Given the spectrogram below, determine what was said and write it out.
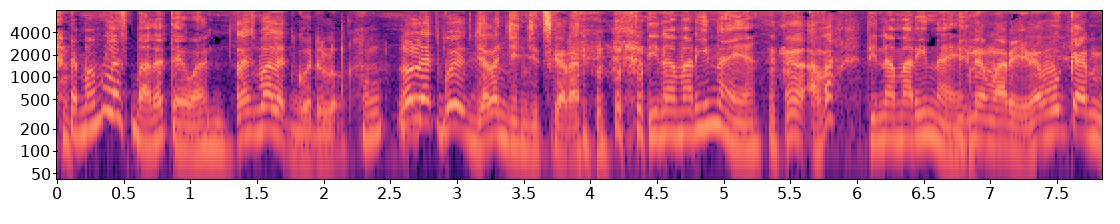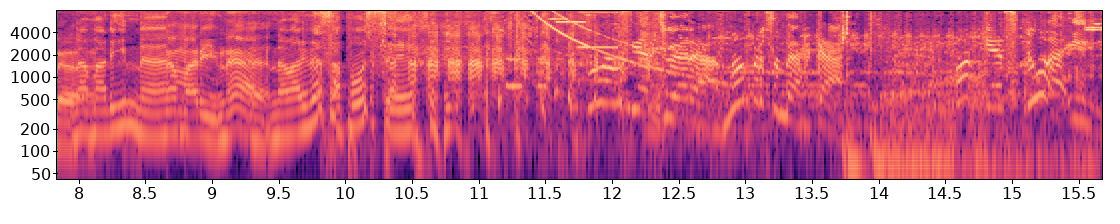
Emang lu les balet ya Wan? Les balet gue dulu. Lo lihat gue jalan jinjit sekarang. Dina Marina ya? Apa? Dina Marina ya? Dina Marina bukan dong. Namarina. Namarina. Namarina Sapose. Ruang Juara mempersembahkan Podcast 2 ini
